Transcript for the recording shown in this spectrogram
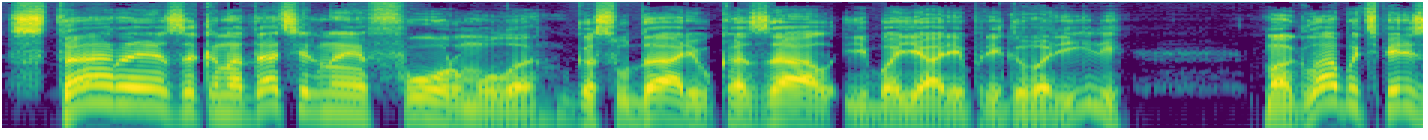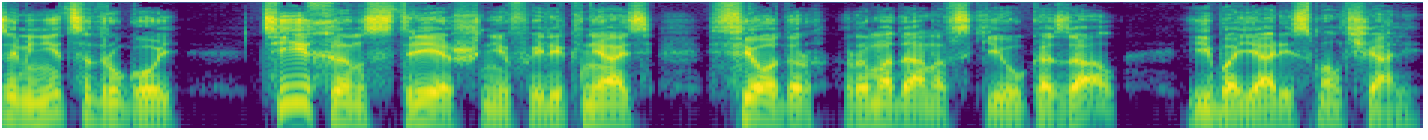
Старая законодательная формула «государь указал и бояре приговорили» могла бы теперь замениться другой – Тихон Стрешнев или князь Федор Рамадановский указал, и бояре смолчали.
